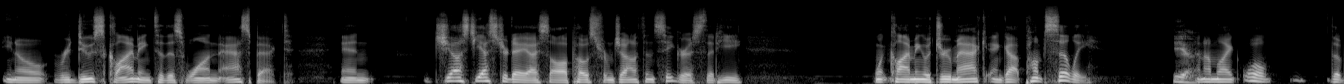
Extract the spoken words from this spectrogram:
you know, reduce climbing to this one aspect. And just yesterday, I saw a post from Jonathan Siegrist that he went climbing with Drew Mack and got pumped silly. yeah, And I'm like, well, the,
